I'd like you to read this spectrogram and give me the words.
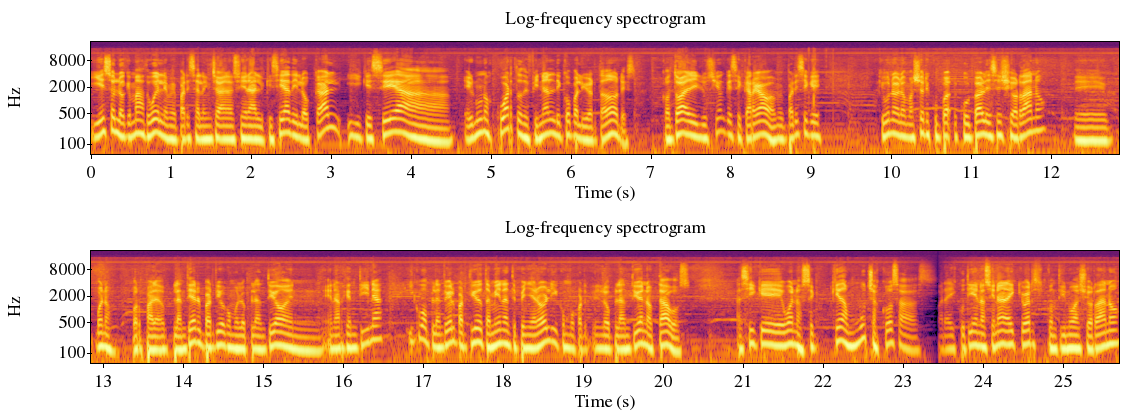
y eso es lo que más duele, me parece, a la hinchada nacional, que sea de local y que sea en unos cuartos de final de Copa Libertadores, con toda la ilusión que se cargaba. Me parece que, que uno de los mayores culpa- culpables es Giordano, bueno, por plantear el partido como lo planteó en, en Argentina y como planteó el partido también ante Peñarol y como lo planteó en octavos. Así que bueno, se quedan muchas cosas para discutir en Nacional. Hay que ver si continúa Giordano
